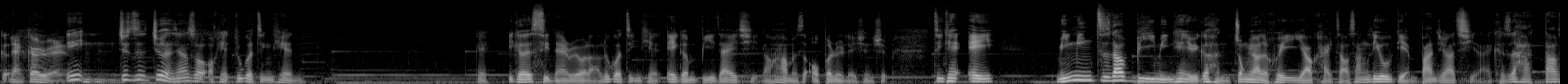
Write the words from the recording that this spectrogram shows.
个，两个人，因为就是就很像说，OK，如果今天，OK 一个 scenario 啦，如果今天 A 跟 B 在一起，然后他们是 open relationship，今天 A 明明知道 B 明天有一个很重要的会议要开，早上六点半就要起来，可是他到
